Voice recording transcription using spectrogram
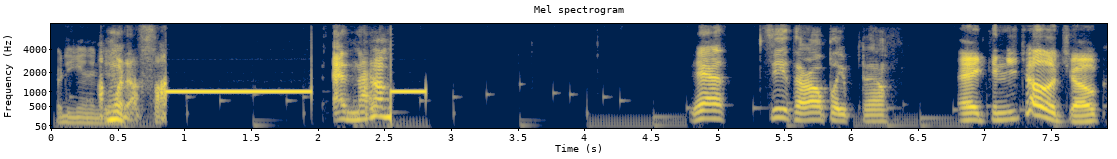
What are you gonna do? I'm do? gonna fuck. And then I'm. Yeah. See, they're all bleeped now. Hey, can you tell a joke?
